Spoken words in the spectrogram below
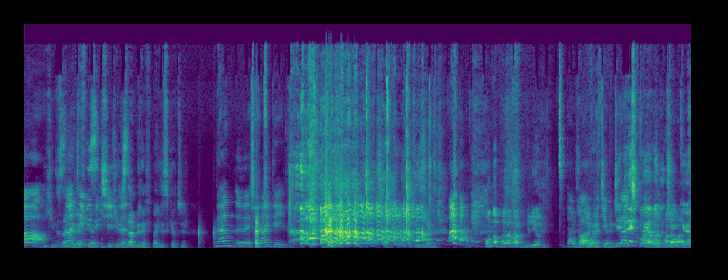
Aa, İkinizden sen biri FBI. temizlikçiydin. İkinizden biri FBI. Risk atıyorum. Ben e, Sen- FBI değildim. Onda para vardı biliyordum. Bir dakika O zaman bu arka ihtiyaç. cebimden Cebine çıkar. koyamadı Onda para çünkü. vardı.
